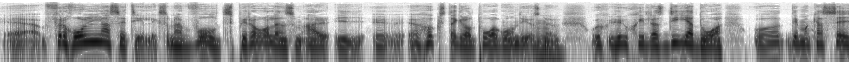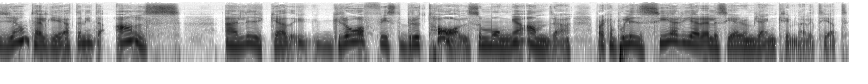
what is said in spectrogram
eh, förhålla sig till. Liksom, den här våldsspiralen som är i eh, högsta grad pågående just nu. Mm. Och hur skildras det då? Och det man kan säga om Telge är att den inte alls är lika grafiskt brutal som många andra, varken polisserier eller serier om gängkriminalitet.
